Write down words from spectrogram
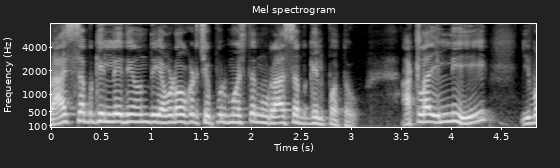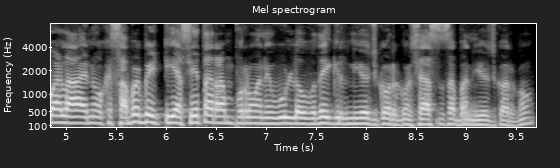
రాజ్యసభకి వెళ్ళేది ఎవడో ఒకటి చెప్పులు మోస్తే నువ్వు రాజ్యసభకి వెళ్ళిపోతావు. అట్లా వెళ్ళి ఇవాళ ఆయన ఒక సభ పెట్టి ఆ సీతారాంపురం అనే ఊళ్ళో ఉదయగిరి నియోజకవర్గం శాసనసభ నియోజకవర్గం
